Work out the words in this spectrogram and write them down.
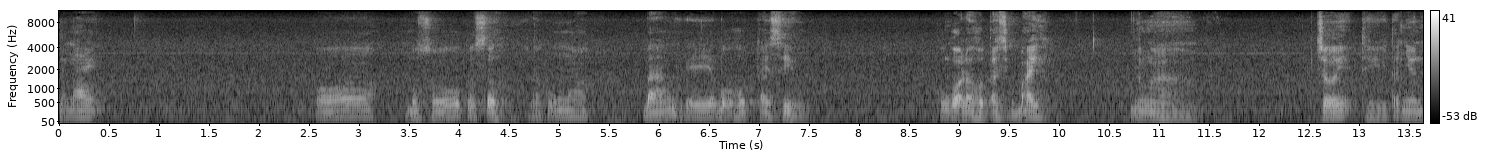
hiện nay có một số cơ sở là cũng ờ, bán những cái bộ hột tài xỉu. Cũng gọi là hột tài xỉu bay. Nhưng mà chơi thì tất nhiên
